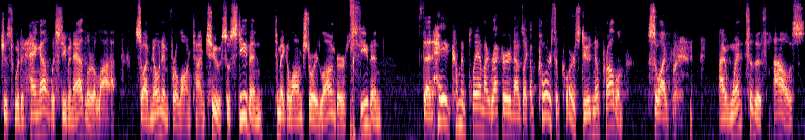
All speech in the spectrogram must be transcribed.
just would hang out with Steven Adler a lot. So I've known him for a long time too. So Steven, to make a long story longer, Steven said, Hey, come and play on my record. And I was like, Of course, of course, dude, no problem. So I I went to this house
